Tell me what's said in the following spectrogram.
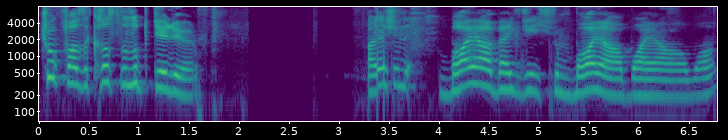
çok fazla kasılıp geliyorum. Arkadaşlar şimdi bayağı ben geçtim. Bayağı bayağı ama.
